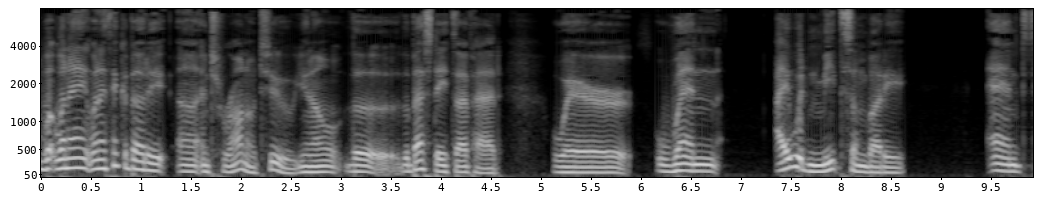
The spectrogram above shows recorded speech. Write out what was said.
wh- when I when I think about it uh, in Toronto too, you know the the best dates I've had where when I would meet somebody and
